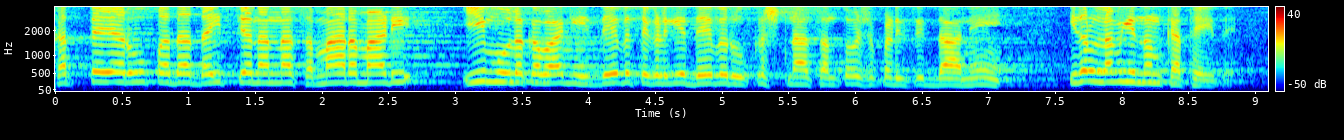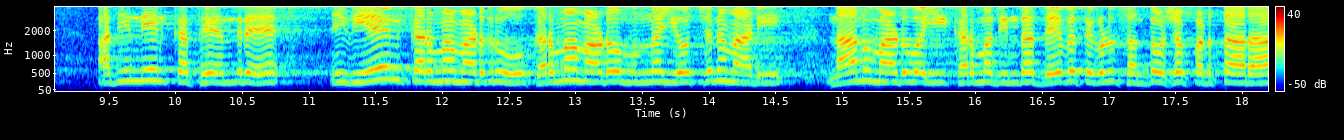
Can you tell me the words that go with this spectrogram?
ಕತ್ತೆಯ ರೂಪದ ದೈತ್ಯನನ್ನು ಸಂಹಾರ ಮಾಡಿ ಈ ಮೂಲಕವಾಗಿ ದೇವತೆಗಳಿಗೆ ದೇವರು ಕೃಷ್ಣ ಸಂತೋಷಪಡಿಸಿದ್ದಾನೆ. ಇದರಲ್ಲಿ ನಮಗೆ ಇನ್ನೊಂದು ಕಥೆ ಇದೆ. ಅದಿನ್ನೇನು ಕಥೆ ಅಂದರೆ ನೀವೇನು ಕರ್ಮ ಮಾಡಿದ್ರೂ ಕರ್ಮ ಮಾಡೋ ಮುನ್ನ ಯೋಚನೆ ಮಾಡಿ, ನಾನು ಮಾಡುವ ಈ ಕರ್ಮದಿಂದ ದೇವತೆಗಳು ಸಂತೋಷ ಪಡ್ತಾರಾ?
